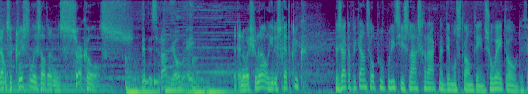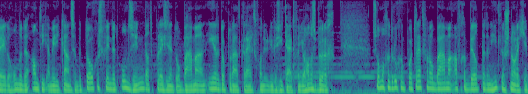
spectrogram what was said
Nederlandse Crystal is dat een Circles. Dit is Radio 1. Het NOS Journaal, hier is Gert Kluk. De Zuid-Afrikaanse oproeppolitie is slaags geraakt met demonstranten in Soweto. De vele honderden anti-Amerikaanse betogers vinden het onzin... dat president Obama een eredoctoraat krijgt van de Universiteit van Johannesburg. Sommigen droegen een portret van Obama afgebeeld met een Hitlersnorretje.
